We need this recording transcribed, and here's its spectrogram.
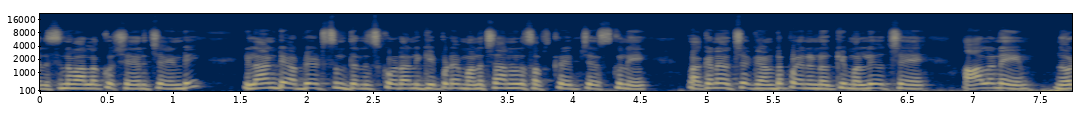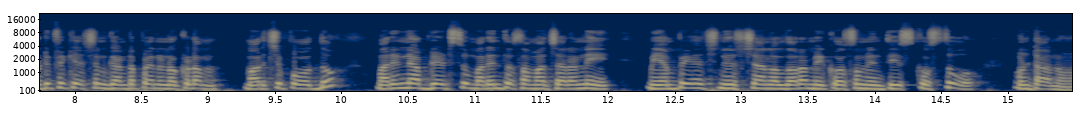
తెలిసిన వాళ్ళకు షేర్ చేయండి. ఇలాంటి అప్డేట్స్ని తెలుసుకోవడానికి ఇప్పుడే మన ఛానల్ సబ్స్క్రైబ్ చేసుకుని పక్కనే వచ్చే గంట పైన నొక్కి మళ్ళీ వచ్చే ఆలని నోటిఫికేషన్ గంట పైన నొక్కడం మర్చిపోవద్దు. మరిన్ని అప్డేట్స్ మరింత సమాచారాన్ని మీ ఎంపీహెచ్ న్యూస్ ఛానల్ ద్వారా మీకోసం నేను తీసుకొస్తూ ఉంటాను.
